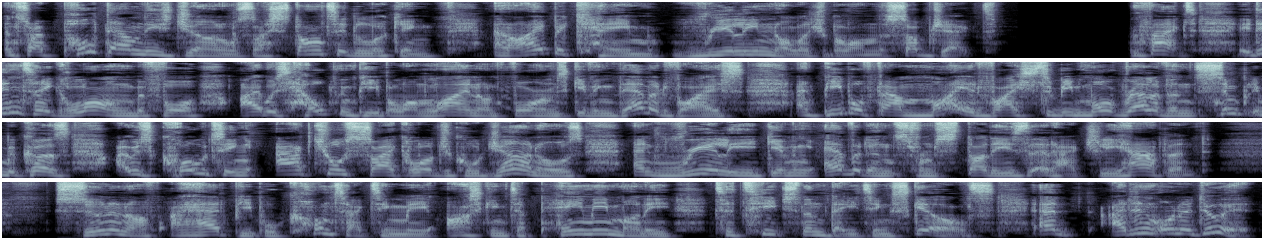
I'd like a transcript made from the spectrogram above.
And so I pulled down these journals and I started started looking and I became really knowledgeable on the subject. In fact, it didn't take long before I was helping people online on forums giving them advice, and people found my advice to be more relevant simply because I was quoting actual psychological journals and really giving evidence from studies that actually happened. Soon enough, I had people contacting me asking to pay me money to teach them dating skills. And I didn't want to do it.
